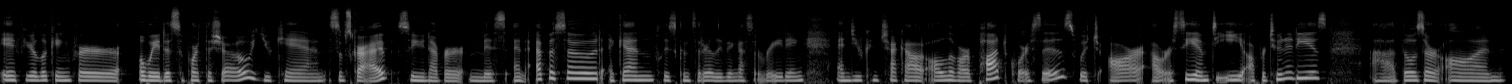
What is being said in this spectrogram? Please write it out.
If you're looking for a way to support the show, you can subscribe so you never miss an episode. Again, please consider leaving us a rating. And you can check out all of our pod courses, which are our CMTE opportunities. Uh, those are on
